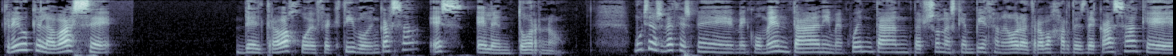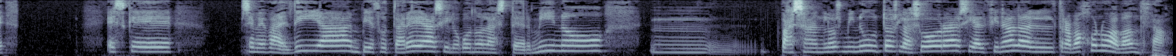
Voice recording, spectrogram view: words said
Creo que la base del trabajo efectivo en casa es el entorno. Muchas veces me, me, comentan y me cuentan personas que empiezan ahora a trabajar desde casa que es que se me va el día, empiezo tareas y luego no las termino, pasan los minutos, las horas y al final el trabajo no avanza.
